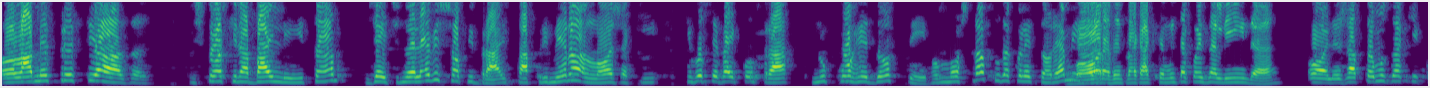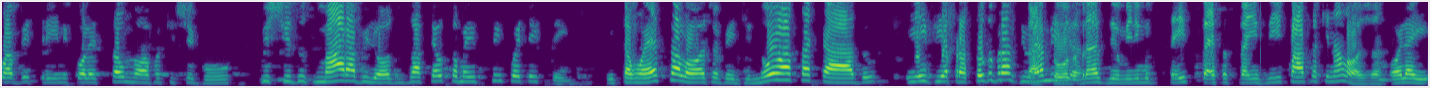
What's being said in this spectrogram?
Olá, minhas preciosas. Estou aqui na Bailita. Gente, no Eleve Shop Braz, tá? A primeira loja aqui que você vai encontrar no Corredor C. Vamos mostrar tudo a coleção, né, amiga? Bora, vem pra cá que tem muita coisa linda. Olha, já estamos aqui com a vitrine, coleção nova que chegou, vestidos maravilhosos até o tamanho 56. Então, essa loja vende no atacado e envia para todo o Brasil, Pra né, amiga? todo o Brasil, mínimo de seis peças para envio e quatro aqui na loja. Olha aí,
